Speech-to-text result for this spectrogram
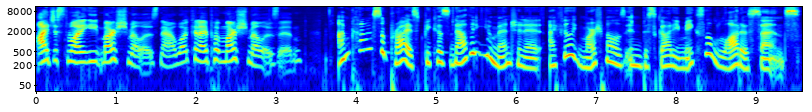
I just want to eat marshmallows now. What can I put marshmallows in? I'm kind of surprised because now that you mention it, I feel like marshmallows in biscotti makes a lot of sense.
